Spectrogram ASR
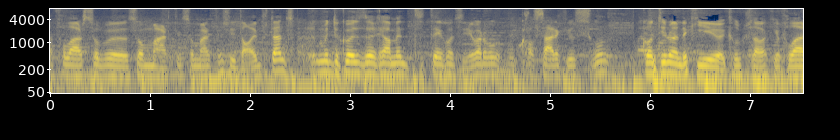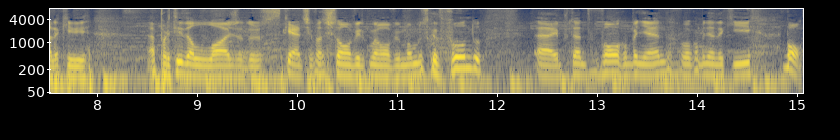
a falar sobre, sobre marketing, sobre marketing digital. E portanto, muita coisa realmente tem acontecido. Agora vou, calçar aqui o segundo. Continuando aqui aquilo que estava aqui a falar, aqui a partir da loja dos sketches, vocês estão a ouvir como é óbvio uma música de fundo. Uh, e portanto vão acompanhando, vão acompanhando aqui. Bom,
